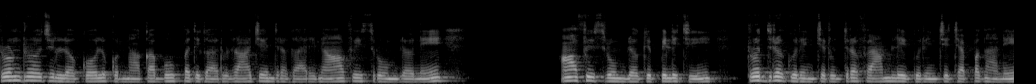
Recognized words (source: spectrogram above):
రెండు రోజుల్లో కోలుకున్నాక భూపతి గారు రాజేంద్ర గారిని ఆఫీస్ రూమ్లోనే ఆఫీస్ రూమ్లోకి పిలిచి రుద్ర గురించి రుద్ర ఫ్యామిలీ గురించి చెప్పగానే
